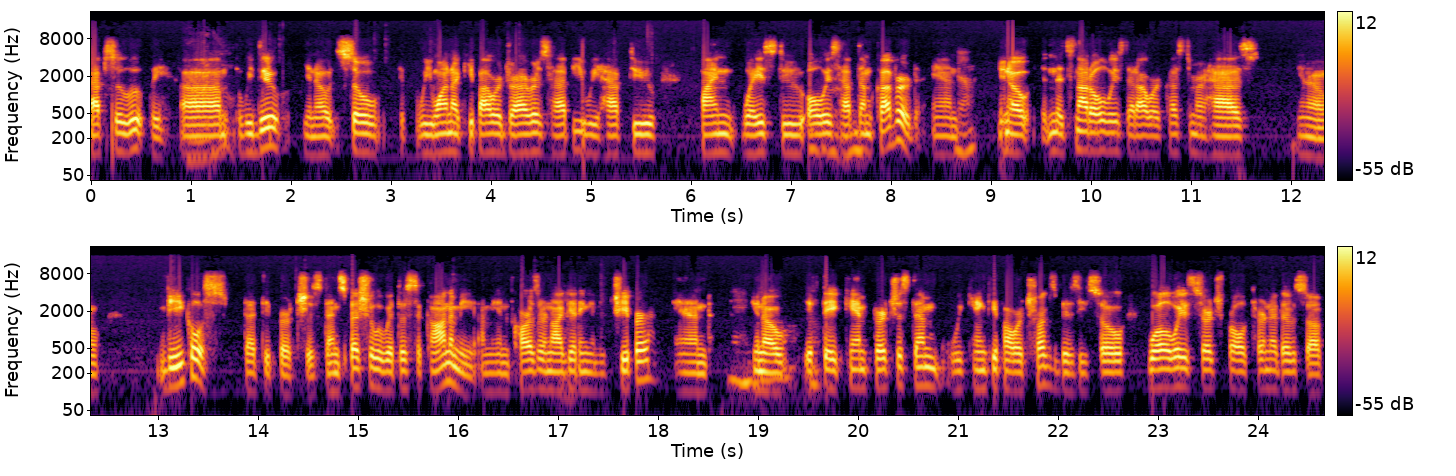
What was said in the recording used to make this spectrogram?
Absolutely, um, we do. You know, so if we want to keep our drivers happy, we have to find ways to always have them covered. And Yeah. You know, and it's not always that our customer has, you know, vehicles that they purchased, and especially with this economy. I mean, cars are not getting any cheaper, and you know, if they can't purchase them, we can't keep our trucks busy. So we'll always search for alternatives of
